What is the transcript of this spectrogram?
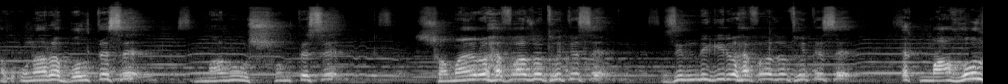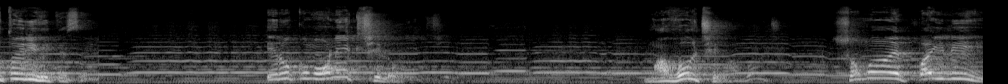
আর ওনারা বলতেছে, মানুষ শুনতেছে, সময়েরও হেফাজত হইতেছে, জিন্দিগিরও হেফাজত হইতেছে, এক মাহল তৈরি হইতেছে। এরকম অনেক ছিল। মাহল ছিল। সময় পাইলি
